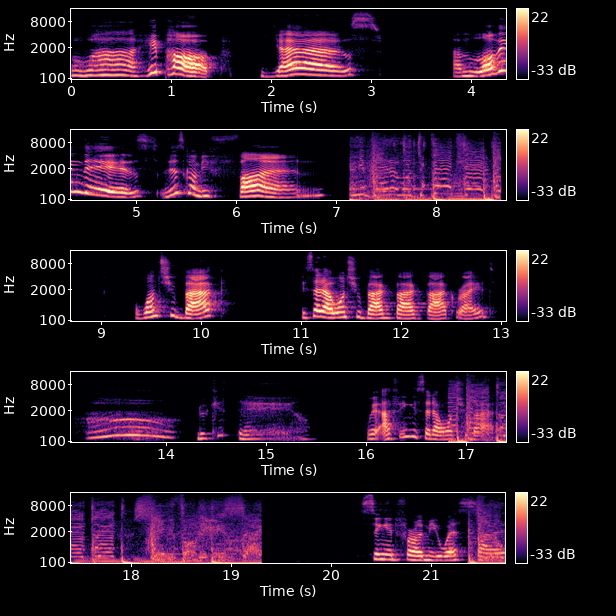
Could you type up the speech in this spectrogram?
Oh, wow, hip hop. Yes. I'm loving this. This is gonna be fun. I want you back. He said, I want you back, back, back, right? Look at that. Wait, I think he said, I want you back. Sing it for me, West Side.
